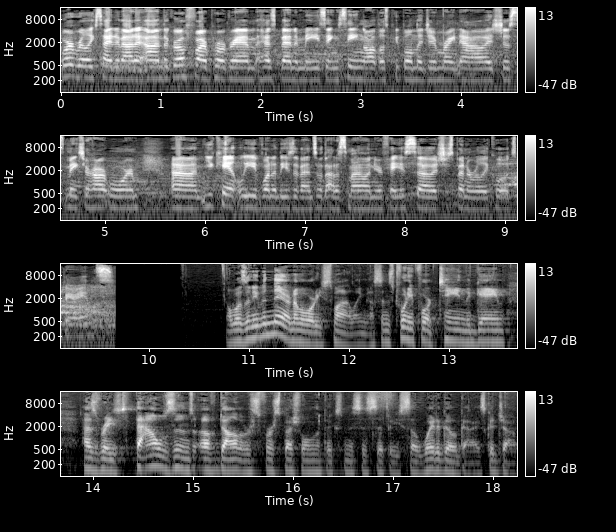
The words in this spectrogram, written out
we're really excited about it. Um, the Growth our program has been amazing. Seeing all those people in the gym right now, it just makes your heart warm. Um, you can't leave one of these events without a smile on your face, so it's just been a really cool experience. I wasn't even there, and I'm already smiling. Now, since 2014, the game has raised thousands of dollars for Special Olympics Mississippi. So, way to go, guys. Good job.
